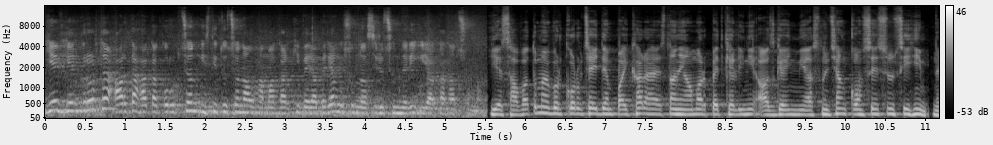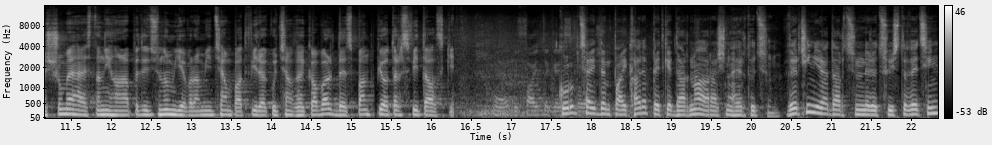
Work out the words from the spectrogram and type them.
եւ երկրորդը արկա հակակոռուպցիոն ինստիտուցիոնալ համակարգի վերաբերյալ ուսումնասիրությունների իրականացումը։ Ես հավատում եմ, որ կոռուպցիայի դեմ պայքարը Հայաստանի համար պետք է լինի ազգային միասնության կոնսենսուսի հիմք, նշում է Հայաստանի Հանրապետությունում Եվրամիության պատվիրակության ղեկավար դեսպան Պյոտր Սվիտալսկին։ Կոռուպցիայի դեմ պայքարը պետք է դառնա առաջնահերթություն։ Վերջին իրադարձությունները ցույց տվեցին,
